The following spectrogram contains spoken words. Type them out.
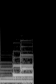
you.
